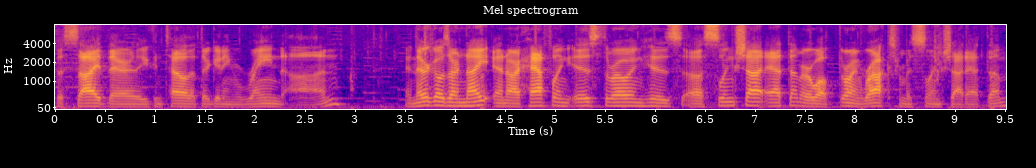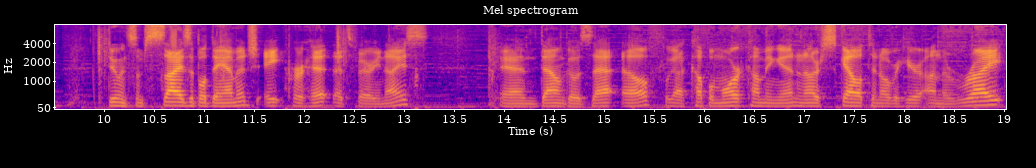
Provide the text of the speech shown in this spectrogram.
the side there that you can tell that they're getting rained on. And there goes our knight, and our halfling is throwing his uh, slingshot at them, or well, throwing rocks from his slingshot at them, doing some sizable damage, eight per hit. That's very nice. And down goes that elf. We got a couple more coming in. Another skeleton over here on the right.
